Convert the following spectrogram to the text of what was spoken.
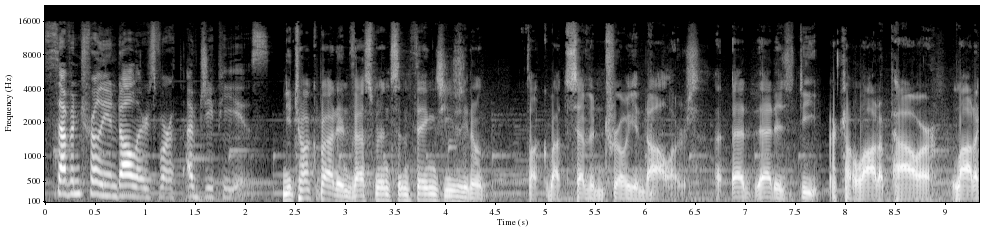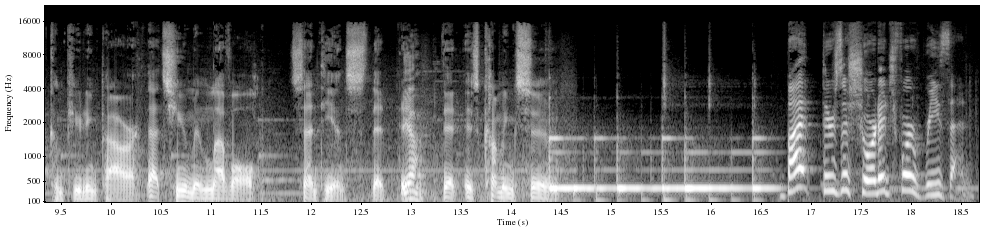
$7 trillion worth of GPUs. When you talk about investments and things, you usually don't talk about $7 trillion. That, that, that is deep. That's a lot of power, a lot of computing power. That's human level sentience that, yeah. that is coming soon. But there's a shortage for a reason.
